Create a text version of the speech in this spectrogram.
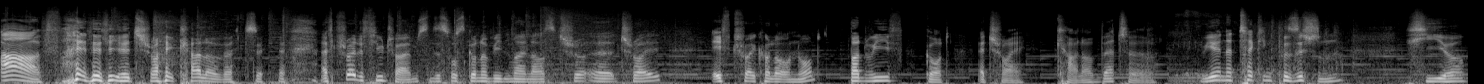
Ah, finally a tricolor battle. I've tried a few times, this was gonna be my last tr uh, try, if tricolor or not, but we've got a tricolor battle. We are in attacking position here,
